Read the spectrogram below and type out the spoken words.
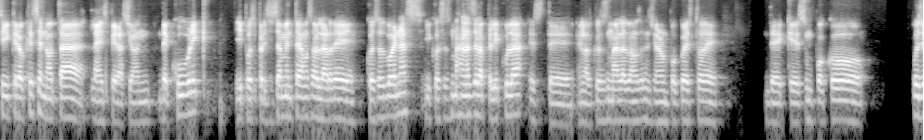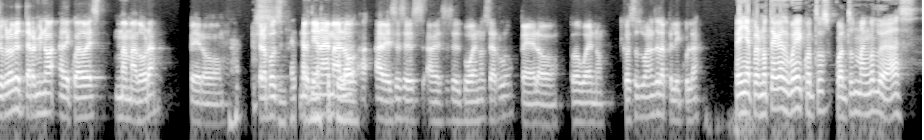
Sí, creo que se nota la inspiración de Kubrick y pues precisamente vamos a hablar de cosas buenas y cosas malas de la película. Este, en las cosas malas vamos a mencionar un poco esto de de que es un poco, pues yo creo que el término adecuado es mamadora, pero, pero pues no tiene nada de malo, a, veces es, a veces es bueno serlo, pero pues bueno, cosas buenas de la película. Peña, pero no te hagas, güey, ¿cuántos, ¿cuántos mangos le das?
